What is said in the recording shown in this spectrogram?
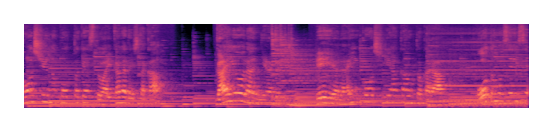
今週のポッドキャストはいかがでしたか？概要欄にあるレイや LINE 公式アカウントから大友先生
